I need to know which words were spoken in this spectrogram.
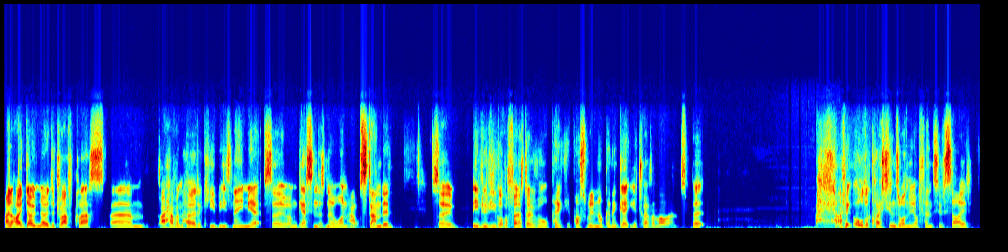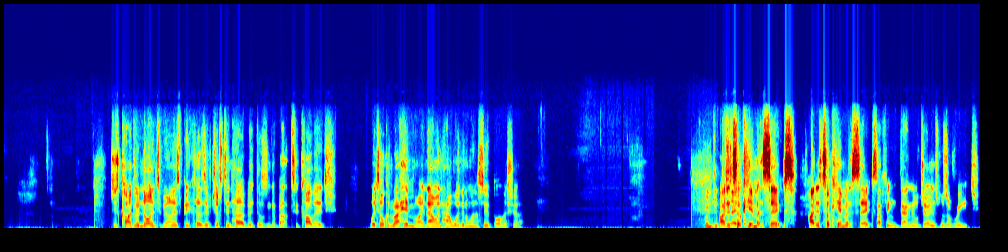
And I don't know the draft class. Um, I haven't heard a QB's name yet, so I'm guessing there's no one outstanding. So even if you've got the first overall pick, you're possibly not going to get your Trevor Lawrence. But I think all the questions are on the offensive side which is kind of annoying to be honest, because if Justin Herbert doesn't go back to college, we're talking about him right now and how we're going to win a Super Bowl this year. 100%. I'd have took him at six. I'd have took him at six. I think Daniel Jones was a reach,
